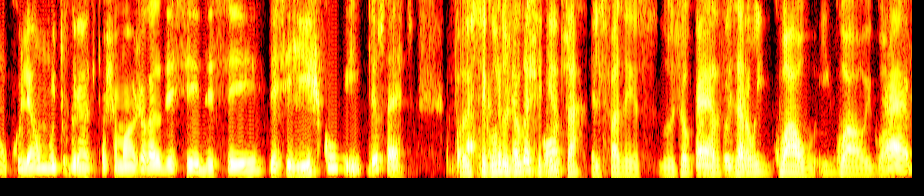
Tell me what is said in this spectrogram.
um culhão muito grande para chamar uma jogada desse, desse, desse risco e deu certo. Foi o segundo jogo seguinte, contas, tá? Eles fazem isso. No jogo é, passado fizeram é. igual, igual, igual. É,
